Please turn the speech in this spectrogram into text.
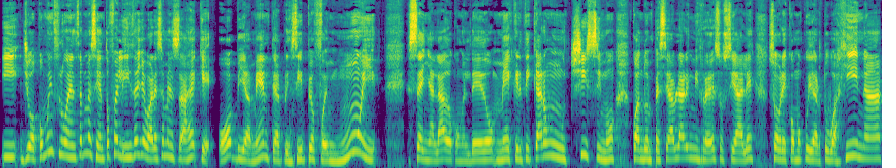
Y yo como influencer me siento feliz de llevar ese mensaje que obviamente al principio fue muy señalado con el dedo. Me criticaron muchísimo cuando empecé a hablar en mis redes sociales sobre cómo cuidar tu vagina,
